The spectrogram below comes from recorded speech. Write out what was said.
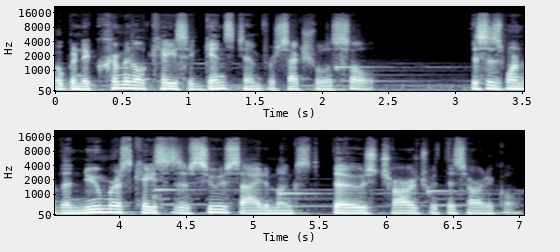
opened a criminal case against him for sexual assault. This is one of the numerous cases of suicide amongst those charged with this article.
